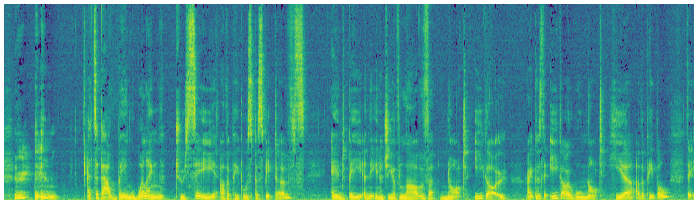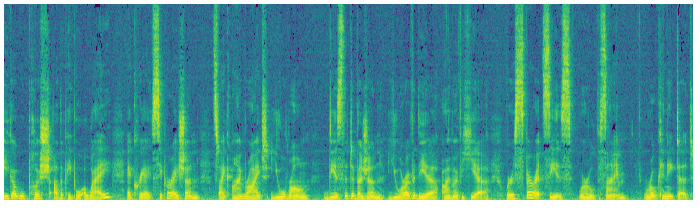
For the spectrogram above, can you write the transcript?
it's about being willing to see other people's perspectives and be in the energy of love, not ego right? Because the ego will not hear other people, the ego will push other people away. It creates separation. It's like, I'm right, you're wrong. There's the division. You're over there, I'm over here. Whereas spirit says we're all the same, we're all connected,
